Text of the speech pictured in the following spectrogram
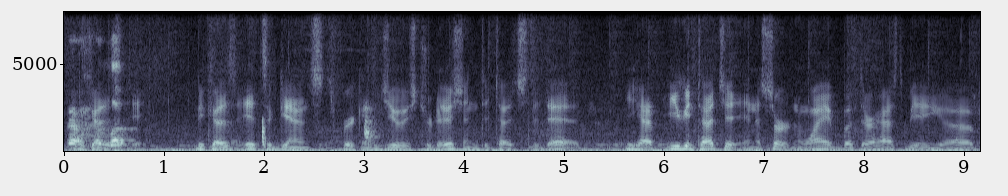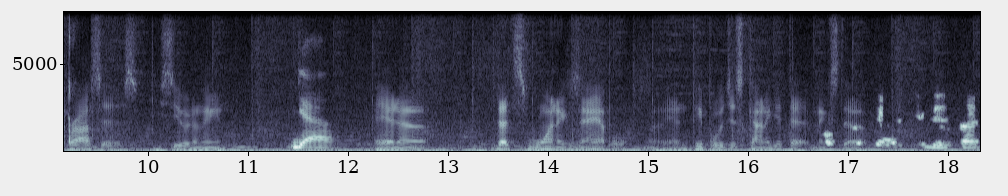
Because it, because it's against freaking Jewish tradition to touch the dead you have you can touch it in a certain way, but there has to be a process. You see what I mean? Yeah. And uh, that's one example, and people just kind of get that mixed up. Yeah, is that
